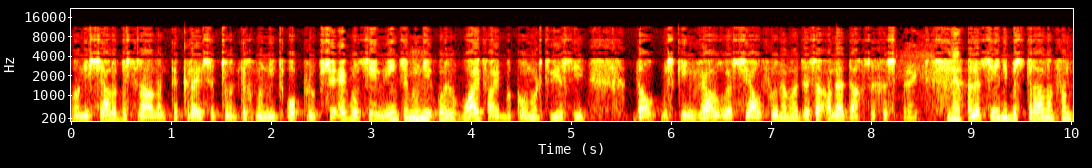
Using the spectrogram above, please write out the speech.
om dieselfde bestraling te kry as 'n 20 minuut oproep. So ek wil sê mense moenie oor Wi-Fi bekommerd wees nie. Dalk miskien wel oor selfone, maar dis 'n ander dag se gesprek. Nou, Hulle sê die bestraling van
